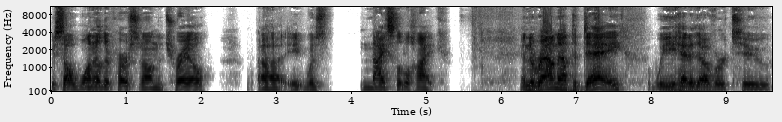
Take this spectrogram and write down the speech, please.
we saw one other person on the trail. Uh, it was nice little hike. And to round out the day, we headed over to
